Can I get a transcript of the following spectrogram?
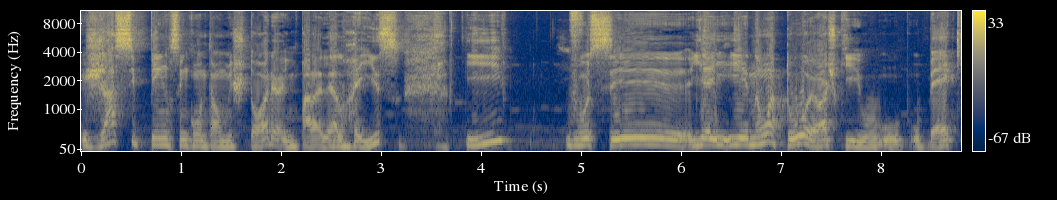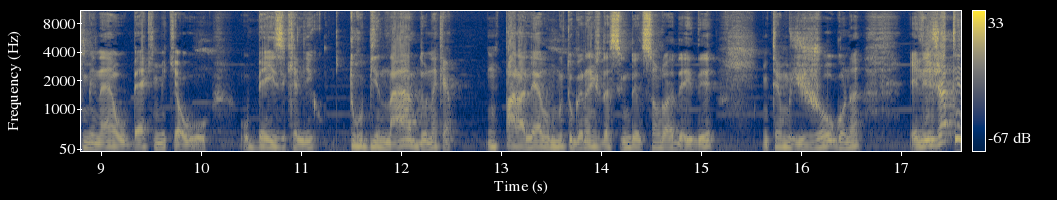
já se pensa em contar uma história em paralelo a isso e você. E, aí, e não à toa, eu acho que o, o, Beckme, né? O Beckme, que é o, o Basic ali turbinado, né? Que é um paralelo muito grande da segunda edição do AD&D em termos de jogo, né? Ele já tem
